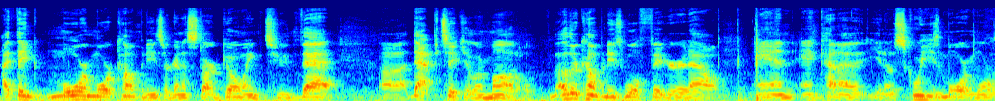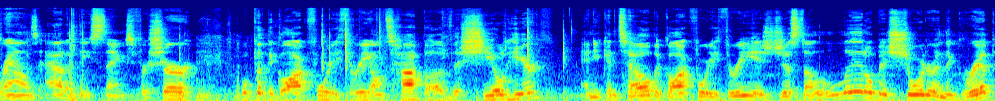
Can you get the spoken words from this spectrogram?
I think more and more companies are going to start going to that uh, that particular model. Other companies will figure it out and and kind of you know squeeze more and more rounds out of these things for sure. We'll put the Glock 43 on top of the shield here, and you can tell the Glock 43 is just a little bit shorter in the grip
